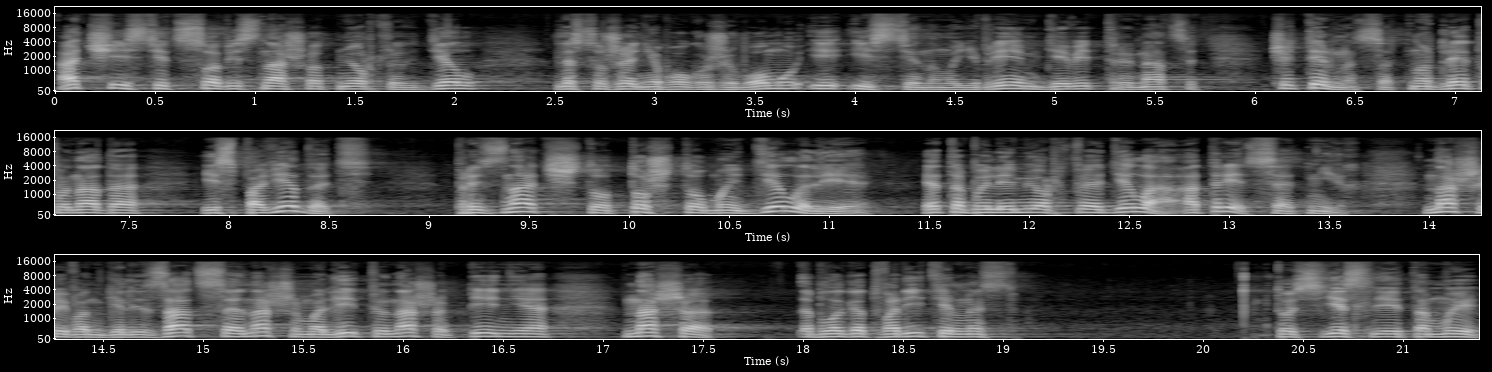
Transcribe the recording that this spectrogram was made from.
очистит совесть нашу от мертвых дел для служения Богу живому и истинному. Евреям 9, 13, 14. Но для этого надо исповедать, признать, что то, что мы делали, это были мертвые дела, отречься от них. Наша евангелизация, наши молитвы, наше пение, наша благотворительность то есть, если это мы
